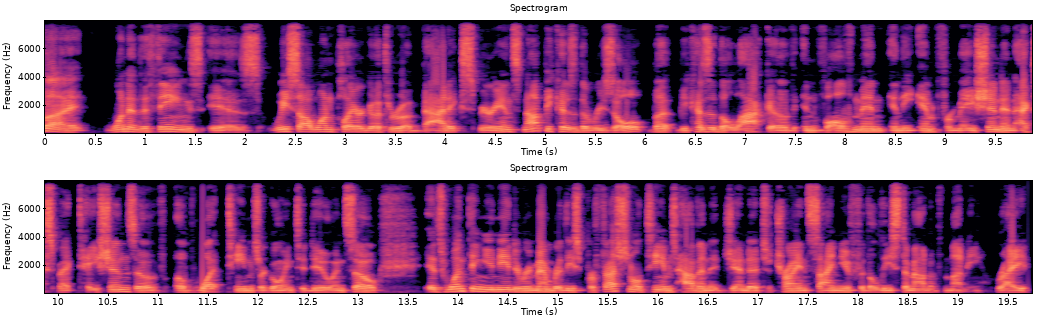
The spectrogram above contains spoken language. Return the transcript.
But one of the things is we saw one player go through a bad experience, not because of the result, but because of the lack of involvement in the information and expectations of, of what teams are going to do. And so it's one thing you need to remember these professional teams have an agenda to try and sign you for the least amount of money, right?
